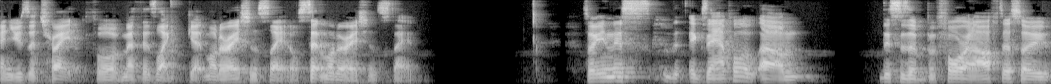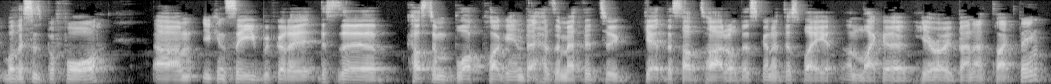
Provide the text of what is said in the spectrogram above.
and use a trait for methods like get moderation state or set moderation state. So in this example, um, this is a before and after. So, well, this is before. Um, you can see we've got a, this is a custom block plugin that has a method to get the subtitle that's going to display it on like a hero banner type thing.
